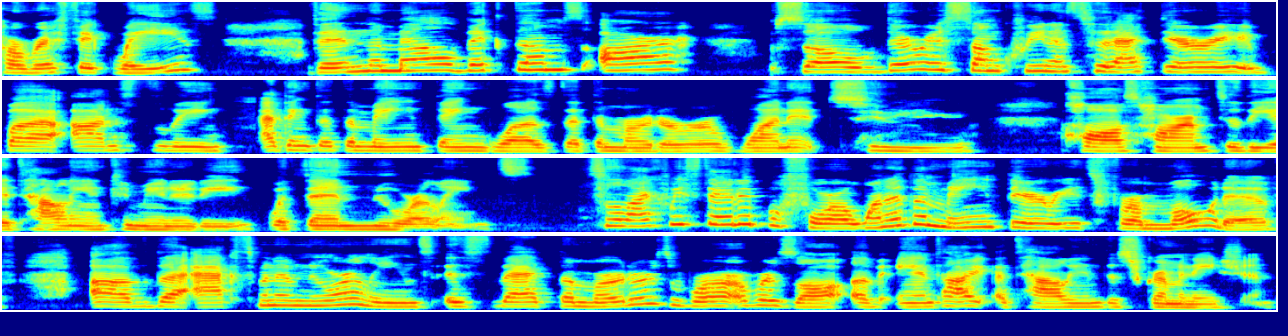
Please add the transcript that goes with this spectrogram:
horrific ways than the male victims are. So there is some credence to that theory, but honestly, I think that the main thing was that the murderer wanted to cause harm to the Italian community within New Orleans. So, like we stated before, one of the main theories for motive of the Axeman of New Orleans is that the murders were a result of anti Italian discrimination.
